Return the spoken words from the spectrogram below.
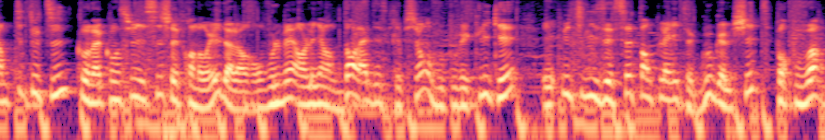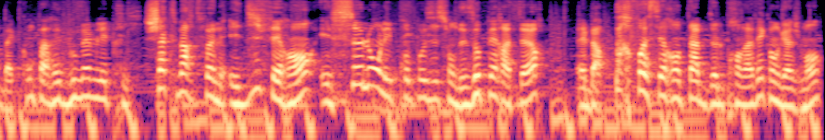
Un petit outil qu'on a conçu ici chez Frandroid, alors on vous le met en lien dans la description, vous pouvez cliquer et utiliser ce template Google Sheet pour pouvoir bah, comparer vous-même les prix. Chaque smartphone est différent et selon les propositions des opérateurs, eh ben, parfois c'est rentable de le prendre avec engagement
